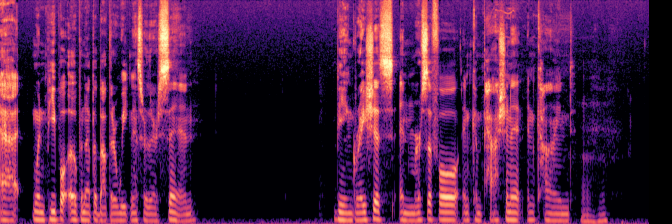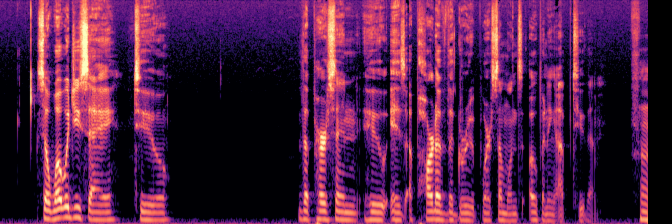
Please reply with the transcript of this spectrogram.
at when people open up about their weakness or their sin being gracious and merciful and compassionate and kind. Mm-hmm. So what would you say to the person who is a part of the group where someone's opening up to them? Hmm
